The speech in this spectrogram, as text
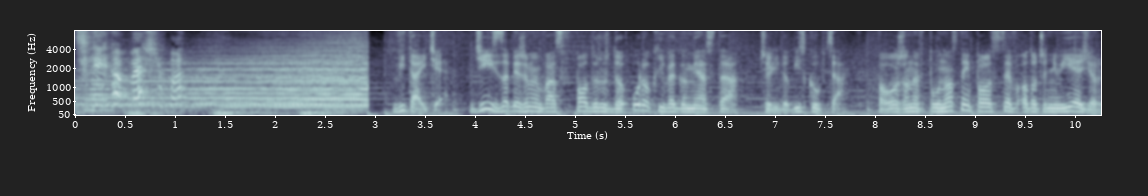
Czy ja weszłam? Witajcie! Dziś zabierzemy Was w podróż do urokliwego miasta, czyli do Biskupca. Położone w północnej Polsce w otoczeniu jezior,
